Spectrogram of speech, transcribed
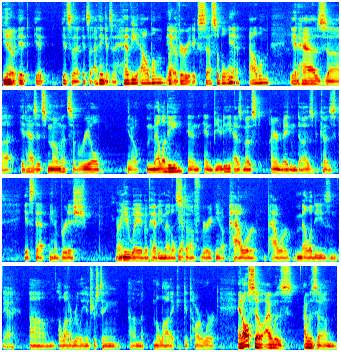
you know it it it's a it's a, I think it's a heavy album but Yeah. a very accessible Yeah. album it has uh, it has its moments of real you know melody and and beauty as most Iron Maiden does because it's that you know British Right. new wave of heavy metal Yep. stuff very you know power power melodies and Yeah. um, a lot of really interesting um, melodic guitar work. And also, I was I was um,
